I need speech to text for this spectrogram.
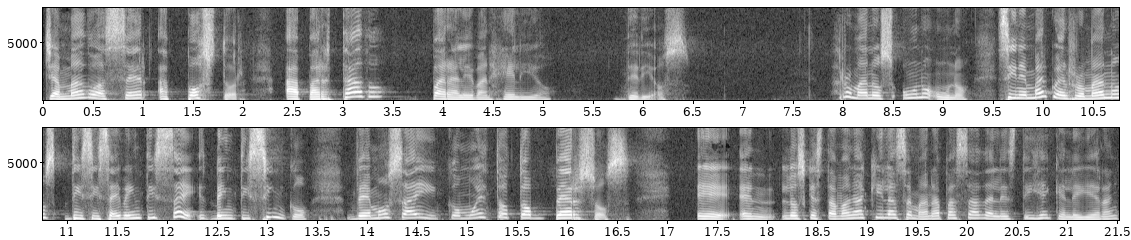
llamado a ser apóstol, apartado para el Evangelio de Dios. Romanos 1.1. Sin embargo, en Romanos 16, 25, vemos ahí como estos dos versos, eh, en los que estaban aquí la semana pasada, les dije que leyeran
